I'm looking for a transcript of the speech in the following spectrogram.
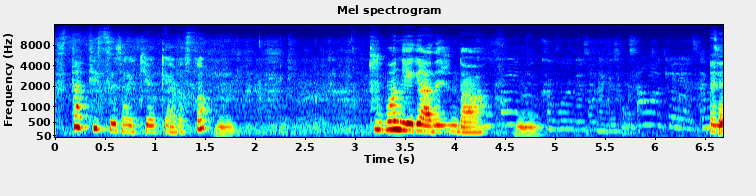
스타티스 잘 기억해 알았어? 응. 두 번 얘기 안 해준다. 응. 이제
